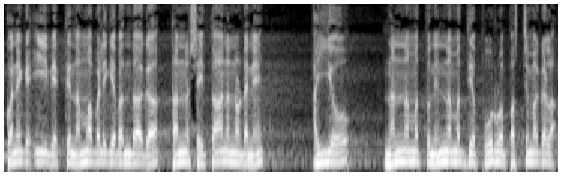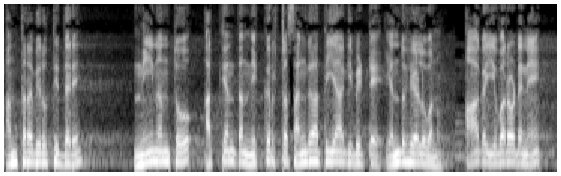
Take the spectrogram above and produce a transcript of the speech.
ಕೊನೆಗೆ ಈ ವ್ಯಕ್ತಿ ನಮ್ಮ ಬಳಿಗೆ ಬಂದಾಗ ತನ್ನ ಶೈತಾನನೊಡನೆ, ಅಯ್ಯೋ ನನ್ನ ಮತ್ತು ನಿನ್ನ ಮಧ್ಯ ಪೂರ್ವ ಪಶ್ಚಿಮಗಳ ಅಂತರವಿರುತ್ತಿದ್ದರೆ ನೀನಂತೂ ಅತ್ಯಂತ ನಿಕೃಷ್ಟ ಸಂಗಾತಿಯಾಗಿ ಬಿಟ್ಟೆ ಎಂದು ಹೇಳುವನು. ಆಗ ಇವರೊಡನೆ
